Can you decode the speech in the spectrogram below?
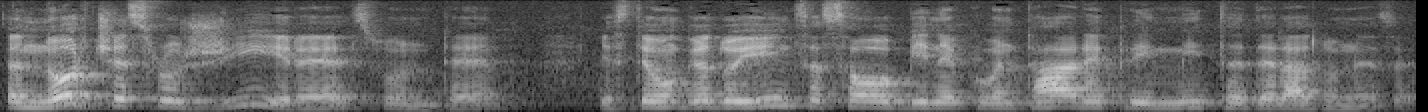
În orice slujire suntem, este o îngăduință sau o binecuvântare primită de la Dumnezeu.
